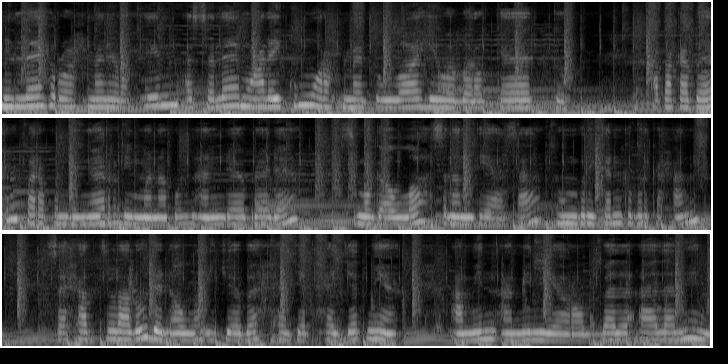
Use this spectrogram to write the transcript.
Bismillahirrahmanirrahim. Assalamualaikum warahmatullahi wabarakatuh. Apa kabar para pendengar di mana pun Anda berada? Semoga Allah senantiasa memberikan keberkahan Sehat selalu dan Allah ijabah hajat-hajatnya. Amin amin ya robbal alamin.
